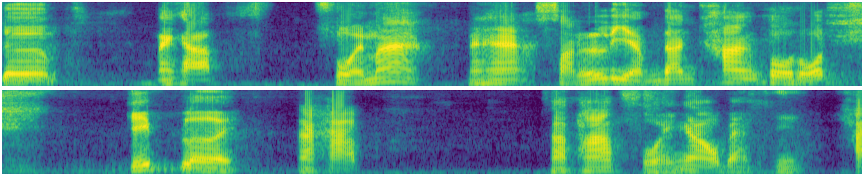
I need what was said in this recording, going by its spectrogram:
เดิมนะครับสวยมากนะฮะสันเหลี่ยมด้านข้างตัวรถกิฟเลยนะครับสภาพสวยเงาแบบนี้ใคร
